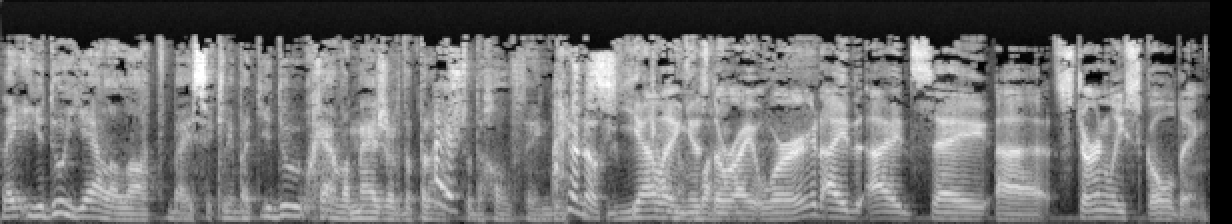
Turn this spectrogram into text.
like you do yell a lot basically, but you do have a measured approach I, to the whole thing. I don't know if yelling kind of is the right word. I'd I'd say uh, sternly scolding.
